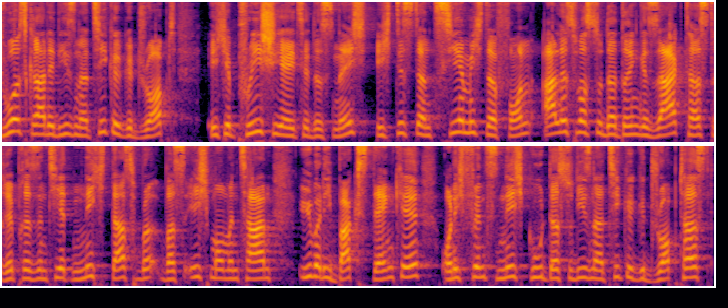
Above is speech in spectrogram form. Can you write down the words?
du hast gerade diesen Artikel gedroppt, ich appreciate das nicht, ich distanziere mich davon. Alles, was du da drin gesagt hast, repräsentiert nicht das, was ich momentan über die Bugs denke. Und ich finde es nicht gut, dass du diesen Artikel gedroppt hast,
